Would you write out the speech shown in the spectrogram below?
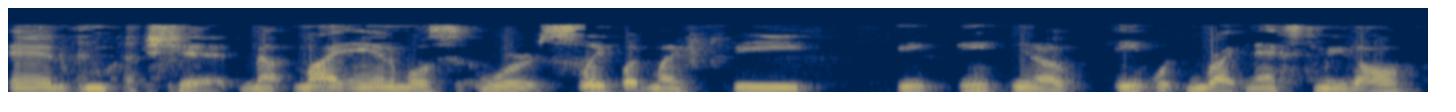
And shit, my, my animals were sleep with my feet, eat, eat, you know, eat right next to me, all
